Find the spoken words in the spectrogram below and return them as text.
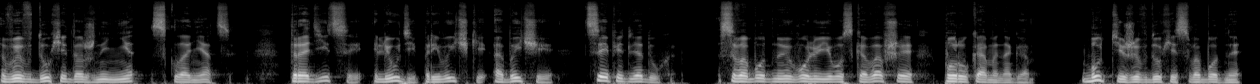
Вы в духе должны не склоняться. Традиции, люди, привычки, обычаи – цепи для духа, свободную волю его сковавшие по рукам и ногам. Будьте же в духе свободны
